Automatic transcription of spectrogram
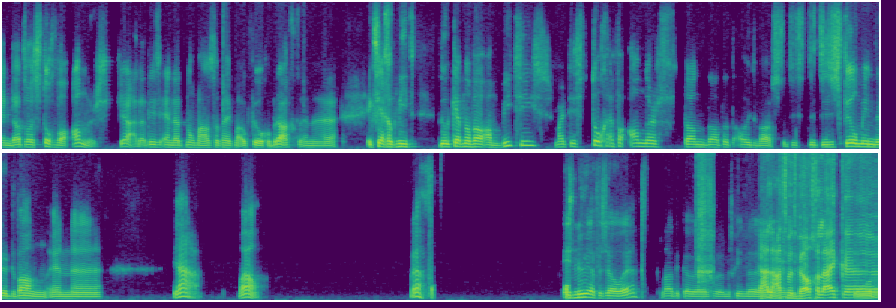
En dat was toch wel anders. Ja, dat is, en dat nogmaals, dat heeft me ook veel gebracht. En uh, ik zeg ook niet, ik, heb nog wel ambities, maar het is toch even anders dan dat het ooit was. Het is, het is veel minder dwang. En uh, ja, wauw. Ja. Is nu even zo, hè? Laat ik even misschien. Uh, ja, laten we het wel gelijk uh,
